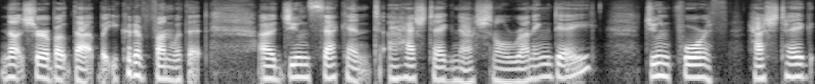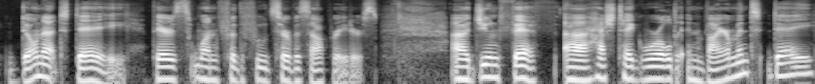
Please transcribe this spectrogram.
Not sure about that, but you could have fun with it. Uh, June 2nd, a hashtag National Running Day. June 4th, hashtag Donut Day. There's one for the food service operators. Uh, June 5th, uh, hashtag World Environment Day.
